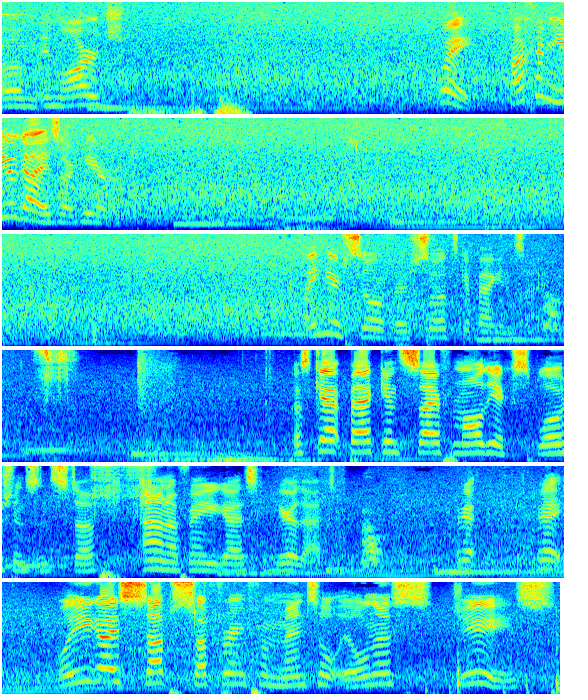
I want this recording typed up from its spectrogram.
um, enlarge. Wait, how come you guys are here? I hear silverfish, so let's get back inside. Let's get back inside from all the explosions and stuff. I don't know if any of you guys can hear that. Okay, okay. Will you guys stop suffering from mental illness? Jeez.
